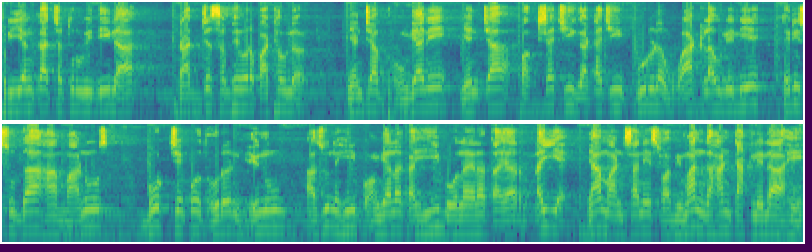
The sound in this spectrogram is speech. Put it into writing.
प्रियंका चतुर्वेदीला राज्यसभेवर पाठवलं. यांच्या भोंग्याने यांच्या पक्षाची गटाची पूर्ण वाट लावलेली आहे. तरीसुद्धा हा माणूस बोट चेपो धोरण घेऊन अजूनही भोंग्याला काहीही बोलायला तयार नाहीये. या माणसाने स्वाभिमान गहाण टाकलेला आहे.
